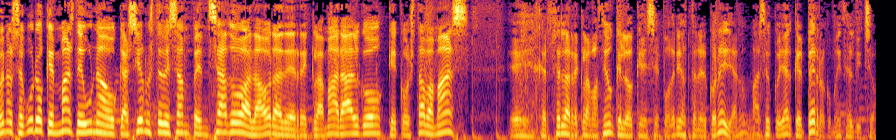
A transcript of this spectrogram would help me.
Bueno, seguro que en más de una ocasión ustedes han pensado a la hora de reclamar algo que costaba más eh, ejercer la reclamación que lo que se podría obtener con ella, ¿no? Más el collar que el perro, como dice el dicho.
